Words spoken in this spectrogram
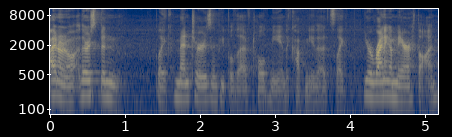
I don't know there's been like mentors and people that have told me in the company that's like you're running a marathon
